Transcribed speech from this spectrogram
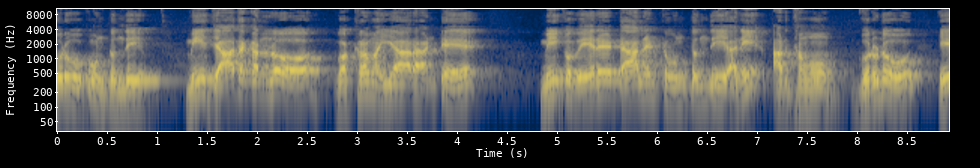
గురువుకు ఉంటుంది. మీ జాతకంలో వక్రం అయ్యారా అంటే మీకు వేరే టాలెంట్ ఉంటుంది అని అర్థము. గురుడు ఏ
